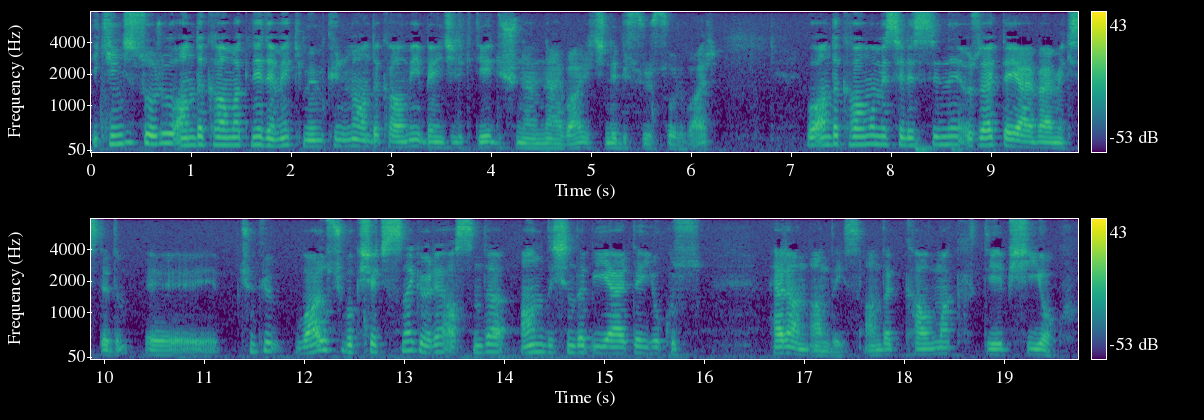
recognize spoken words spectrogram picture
İkinci soru anda kalmak ne demek? Mümkün mü anda kalmayı bencillik diye düşünenler var. İçinde bir sürü soru var. Bu anda kalma meselesini özellikle yer vermek istedim. E, çünkü varoluşçu bakış açısına göre aslında an dışında bir yerde yokuz her an andayız. Anda kalmak diye bir şey yok.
